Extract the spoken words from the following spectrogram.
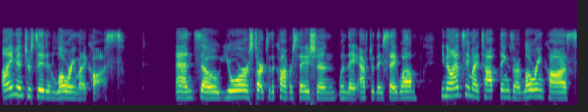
I'm interested in lowering my costs, and so your start to the conversation when they after they say, well, you know, I'd say my top things are lowering costs.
